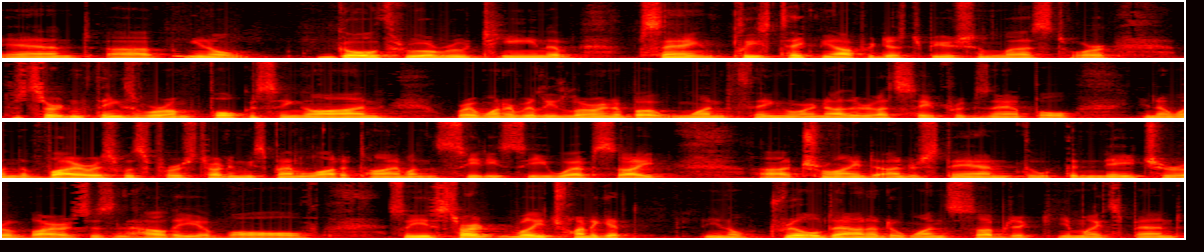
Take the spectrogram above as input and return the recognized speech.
and uh, you know go through a routine of saying, please take me off your distribution list, or there's certain things where I'm focusing on where I want to really learn about one thing or another. Let's say, for example, you know, when the virus was first starting, we spent a lot of time on the CDC website uh, trying to understand the, the, nature of viruses and how they evolve. So you start really trying to get, you know, drill down into one subject. You might spend,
